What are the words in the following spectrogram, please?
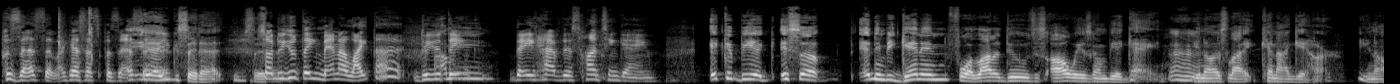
possessive. I guess that's possessive. Yeah, you can say that. You can say So that. do you think men are like that? Do you I think mean- they have this hunting game? it could be a it's a in the beginning for a lot of dudes it's always going to be a game Mm-hmm. you know it's like can i get her you know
